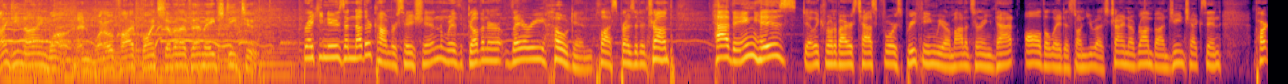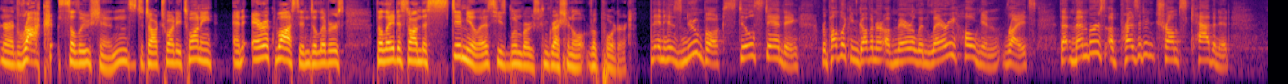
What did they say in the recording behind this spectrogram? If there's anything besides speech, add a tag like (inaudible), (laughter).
99.1 and 105.7 FM HD2. Breaking news another conversation with Governor Larry Hogan plus President Trump having his daily coronavirus task force briefing. We are monitoring that, all the latest on U.S. China. Ron Bonjean checks in, partner at ROKK Solutions to talk 2020. And Erik Wasson delivers the latest on the stimulus. He's Bloomberg's congressional reporter. In his new book, Still Standing, Republican Governor of Maryland Larry Hogan writes that members of President Trump's cabinet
